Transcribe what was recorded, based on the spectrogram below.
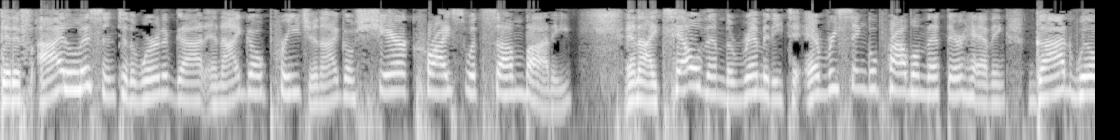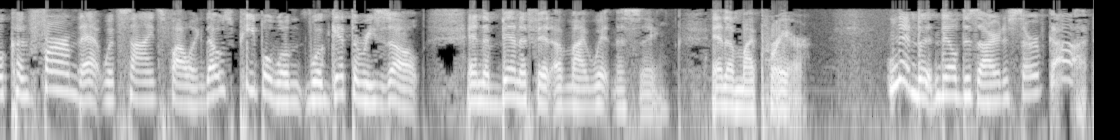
That if I listen to the Word of God and I go preach and I go share Christ with somebody and I tell them the remedy to every single problem that they're having, God will confirm that with signs following. Those people will, will get the result and the benefit of my witnessing and of my prayer. And then they'll desire to serve God.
